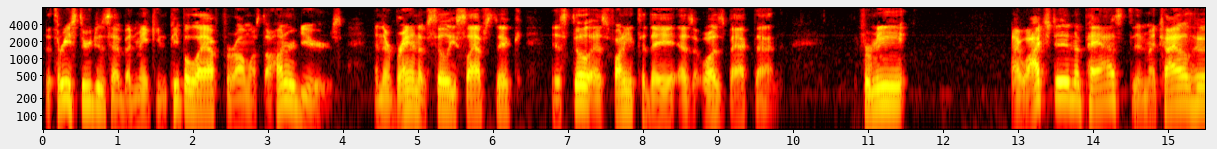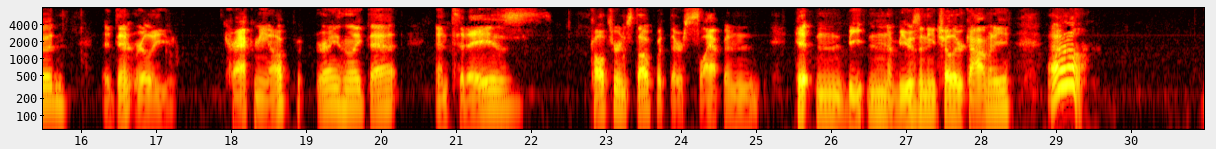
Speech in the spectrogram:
The Three Stooges have been making people laugh for almost a hundred years, and their brand of silly slapstick is still as funny today as it was back then. For me, I watched it in the past in my childhood. It didn't really crack me up or anything like that. And today's culture and stuff with their slapping hitting, beating, abusing each other comedy. I don't know.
